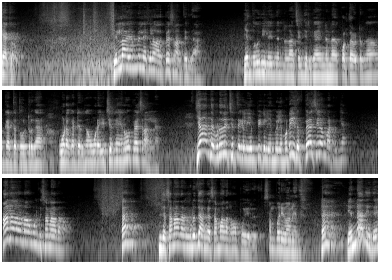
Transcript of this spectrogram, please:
கேட்குறோம் எல்லா எம்எல்ஏக்களும் அதை பேசுகிறான் தெரியுதா? என் தொகுதியில் இந்த நான் செஞ்சுருக்கேன் என்னென்ன குளத்தை விட்டுருக்கேன் கிணத்த தோன்றிருக்கேன் ஊட கட்டியிருக்கேன் ஊட இடிச்சிருக்கேன் என்னவோ பேசுகிறான்ல ஏன் இந்த விடுதலை சிறுத்தைகள் எம்பிக்கள் எம்எல்ஏ மட்டும் இதை பேசவே மாட்டீங்க? ஆனால் நான் உங்களுக்கு சனாதனம்? இந்த சனாதனங்கிறது அங்கே சமாதானமாக போயிடுறது. சம்பரிவான இது? என்னது இது?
